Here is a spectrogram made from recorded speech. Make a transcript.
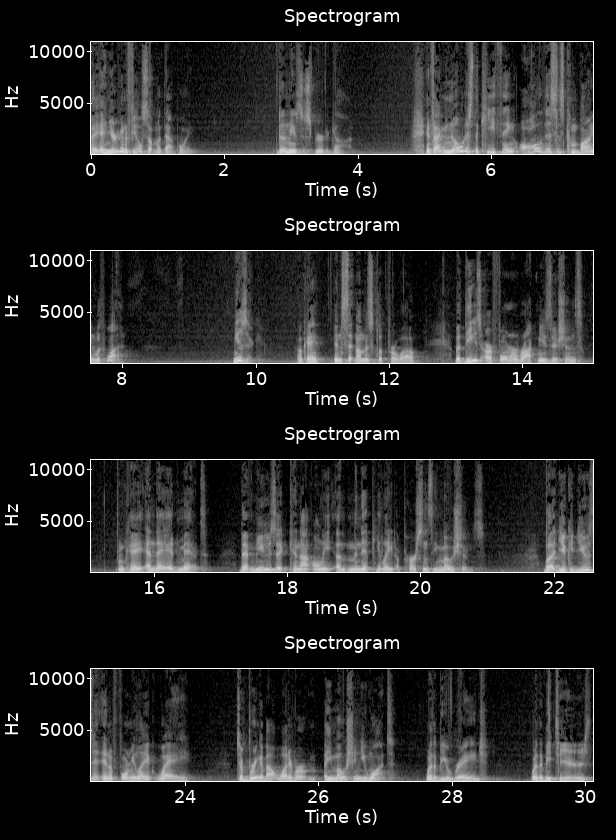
And you're going to feel something at that point. Doesn't mean it's the Spirit of God. In fact, notice the key thing. All of this is combined with what? Music. Okay? Been sitting on this clip for a while. But these are former rock musicians, okay, and they admit that music can not only uh, manipulate a person's emotions, but you could use it in a formulaic way to bring about whatever emotion you want, whether it be rage, whether it be tears,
